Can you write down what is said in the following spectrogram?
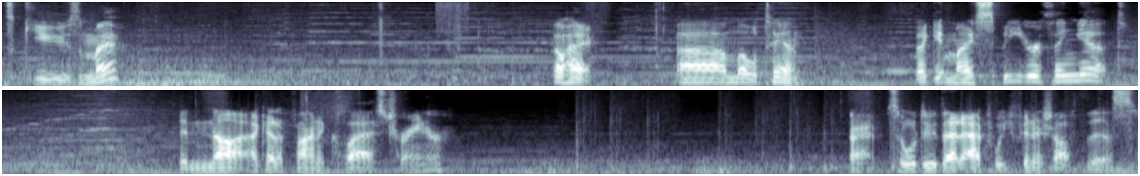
Excuse me. Oh, hey. Uh, I'm level 10. Did I get my speeder thing yet? Did not. I gotta find a class trainer. Alright, so we'll do that after we finish off this.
